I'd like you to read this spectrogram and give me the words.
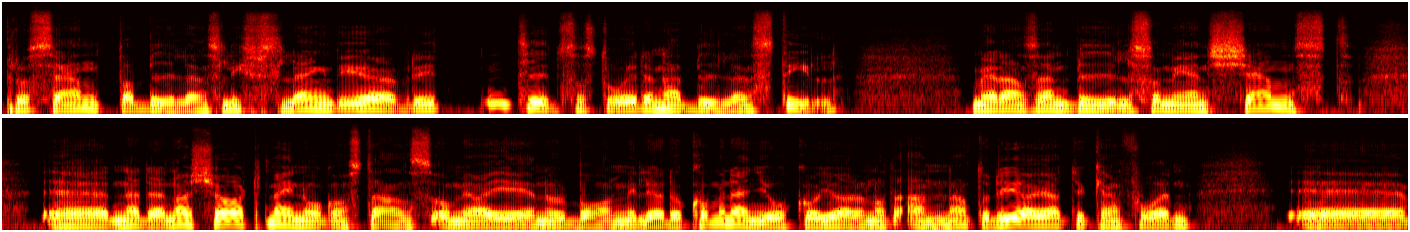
procent av bilens livslängd. I övrig tid så står den här bilen still. Medan en bil som är en tjänst, eh, när den har kört mig någonstans, om jag är i en urban miljö, då kommer den ju åka och göra något annat. Och det gör ju att du kan få en eh,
